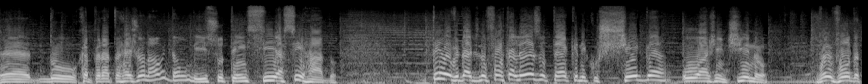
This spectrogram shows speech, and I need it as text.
é, do campeonato regional, então isso tem se acirrado. Tem novidade no Fortaleza, o técnico chega, o argentino Voivoda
